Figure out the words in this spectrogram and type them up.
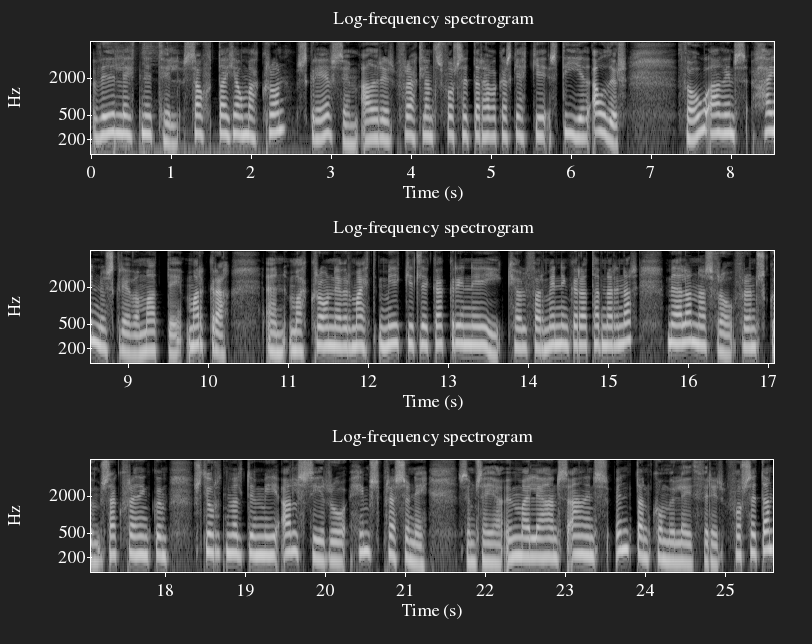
viðleitni til sátta hjá Makrón, skref sem aðrir fraklandsfórsettar hafa kannski ekki stíið áður. Þó aðeins hænuskrefa mati margra en Makrón hefur mætt mikilli gaggrinni í kjölfar minningaratafnarinnar meðal annars frá frönskum sagfræðingum, stjórnvöldum í allsýr og heimspressunni sem segja ummæli hans aðeins undankomuleið fyrir fórsetan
